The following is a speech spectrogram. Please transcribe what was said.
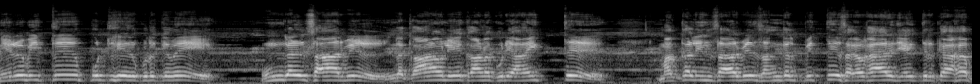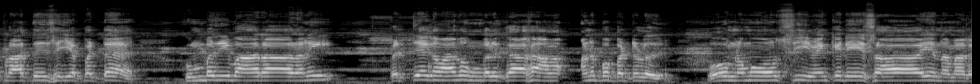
நிரூபித்து பூர்த்தி செய்து கொடுக்கவே உங்கள் சார்பில் இந்த காணொலியை காணக்கூடிய அனைத்து மக்களின் சார்பில் சங்கல்பித்து சகலகார ஜெயத்திற்காக பிரார்த்தனை செய்யப்பட்ட கும்பதீப ஆராதனை பிரத்யேகமாக உங்களுக்காக அனுப்பப்பட்டுள்ளது. ஓம் நமோ ஸ்ரீ வெங்கடேசாய நமக.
